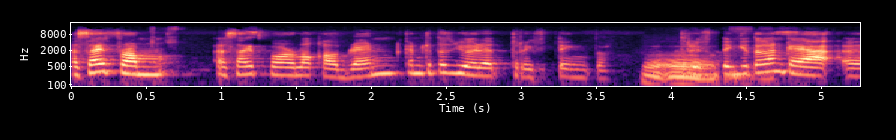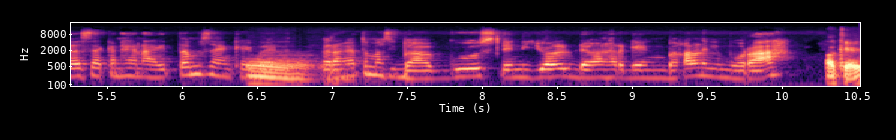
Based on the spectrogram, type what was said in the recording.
aside from aside for local brand kan kita juga ada thrifting tuh mm-hmm. thrifting itu kan kayak uh, second hand items yang kayak mm. barangnya tuh masih bagus dan dijual dengan harga yang bakal lebih murah oke okay.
